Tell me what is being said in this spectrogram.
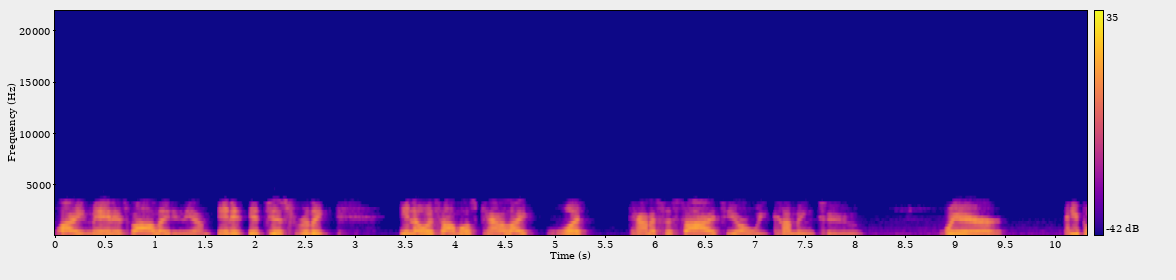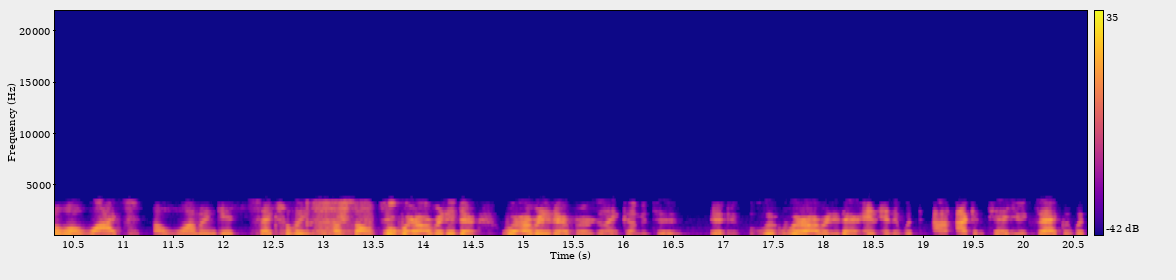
while a man is violating them. And it, it just really, you know, it's almost kind of like what kind of society are we coming to where people will watch a woman get sexually assaulted? Well, we're already there. We're already there, Virgil. Ain't coming too. We're we're already there, and and it would, I, I can tell you exactly what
